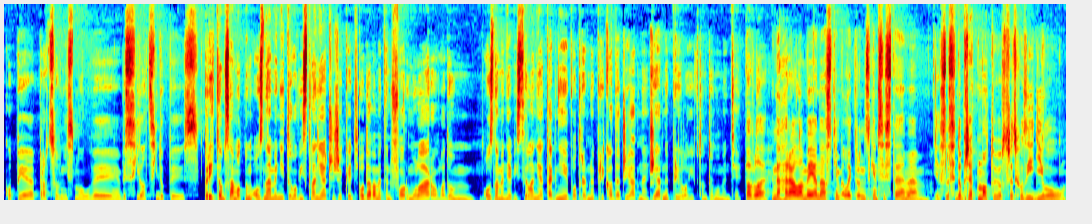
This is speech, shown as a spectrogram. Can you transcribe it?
kopie pracovní smlouvy, vysílací dopis. Pri tom samotnom oznámení toho vyslania vysielania, čiže keď podávame ten formulár ohľadom oznámenia vysielania, tak nie je potrebné prikladať žiadne, žiadne prílohy v tomto momente. Pavle, nahrála mi Jana s tím elektronickým systémem. Jestli si dobře pamatuju z předchozích dílů,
